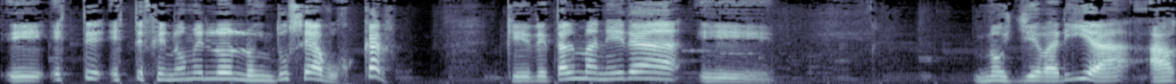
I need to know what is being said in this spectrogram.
eh, este, este fenómeno lo induce a buscar que de tal manera eh, nos llevaría a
